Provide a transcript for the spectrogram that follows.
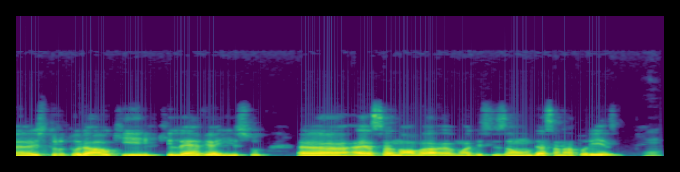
é, estrutural que, que leve a isso, é, a essa nova, uma decisão dessa natureza. Uhum.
